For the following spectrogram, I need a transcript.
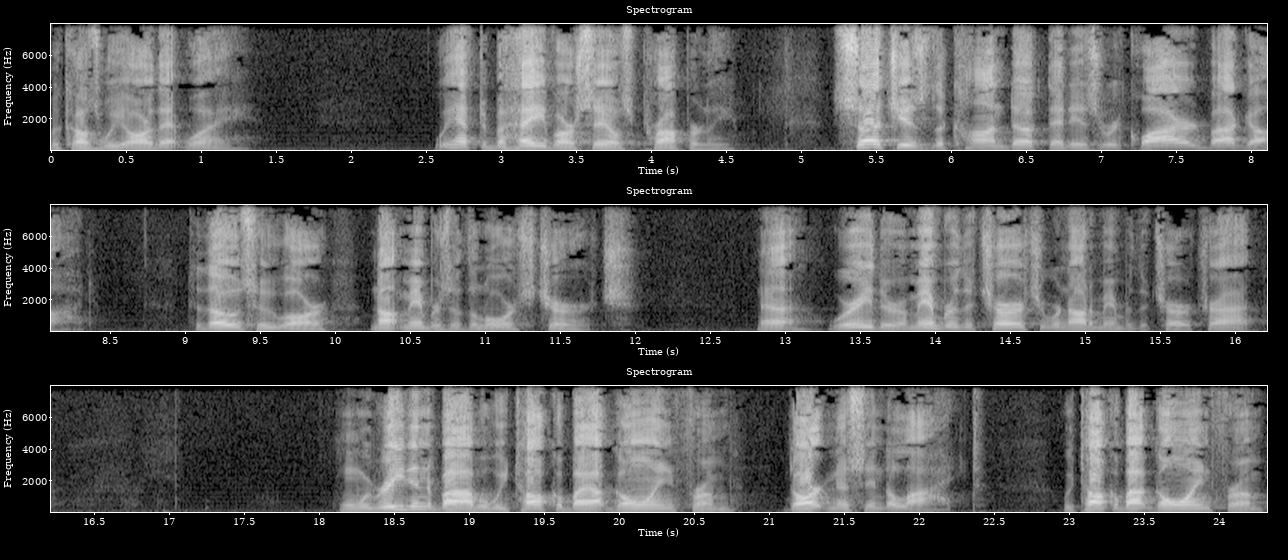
because we are that way. We have to behave ourselves properly. Such is the conduct that is required by God to those who are not members of the Lord's church. Now, we're either a member of the church or we're not a member of the church, right? When we read in the Bible, we talk about going from darkness into light. We talk about going from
